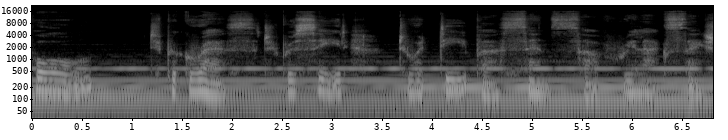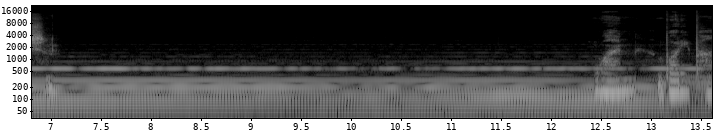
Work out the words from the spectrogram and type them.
fall, to progress, to proceed to a deeper sense of relaxation. One body part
